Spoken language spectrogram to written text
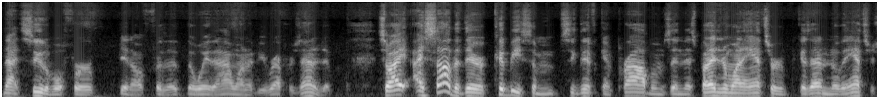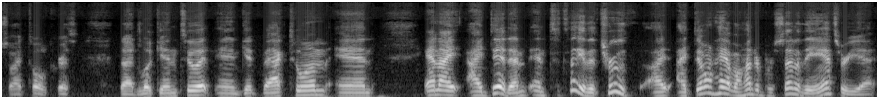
not suitable for you know for the, the way that i want to be representative. So I, I saw that there could be some significant problems in this but i didn't want to answer because i didn't know the answer. So i told chris that i'd look into it and get back to him. And and i i did. And, and to tell you the truth i i don't have 100% of the answer yet.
